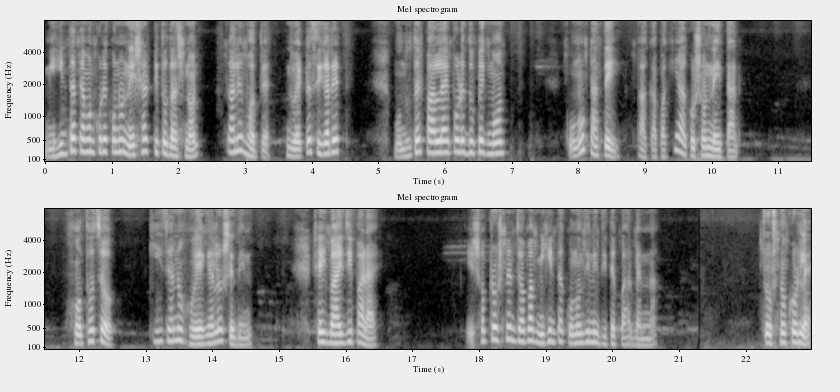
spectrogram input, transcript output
মিহিরদা তেমন করে কোনো নেশার কৃতদাস নন, কালে ভদ্রে। দু একটা সিগারেট, বন্ধুদের পাল্লায় পড়ে দুপেক মদ। কোনোটাতেই পাকাপাকি আকর্ষণ নেই তার। অথচ কি যেন হয়ে গেল সেদিন। সেই বাইজি পাড়ায়। এসব প্রশ্নের জবাব মিহিরদা কোনোদিনই দিতে পারবেন না। প্রশ্ন করলে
